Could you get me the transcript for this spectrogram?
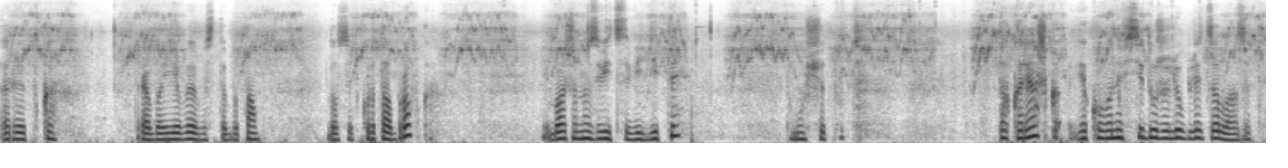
рибка. Треба її вивезти, бо там досить крута бровка. І бажано звідси відійти, тому що тут та коряшка, в яку вони всі дуже люблять залазити.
